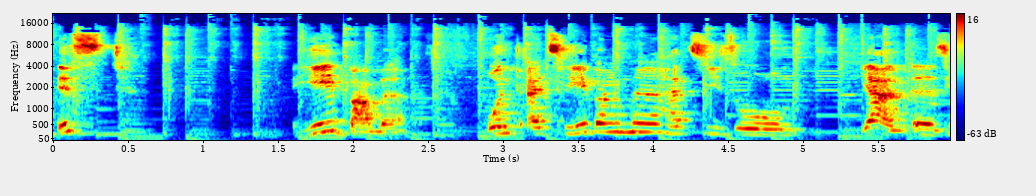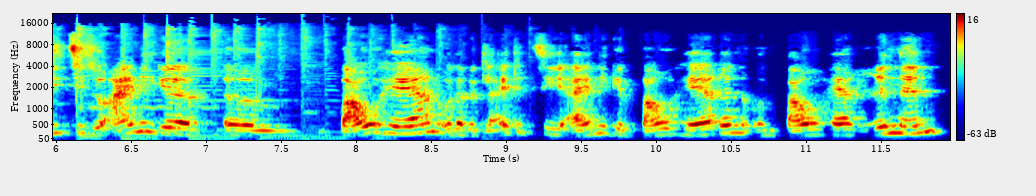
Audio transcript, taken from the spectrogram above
ist Hebamme. Und als Hebamme hat sie so, ja, äh, sieht sie so einige ähm, Bauherren oder begleitet sie einige Bauherren und Bauherrinnen,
